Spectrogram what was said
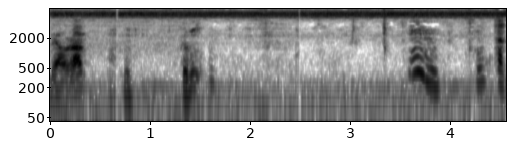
Bèo lắm. Cứng. Ừ, cái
